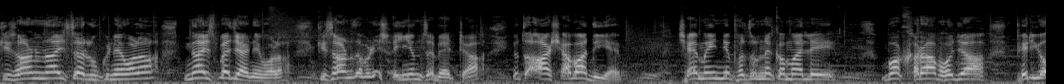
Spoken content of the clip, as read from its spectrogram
किसान ना इससे रुकने वाला, ना इस पर जाने वाला। किसान तो बड़ी संयम से बैठा, ये तो आशावादी है। छः महीने फ़सल ने कमा ले, वह खराब हो जा, फिर यो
